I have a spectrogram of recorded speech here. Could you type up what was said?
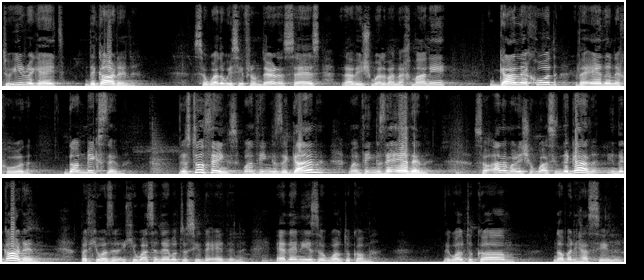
to irrigate the garden. So what do we see from there? It says Rabbi Shmuel ben Nachmani, Gan lechud ve'eden lechud. Don't mix them. There's two things. One thing is the Gan, one thing is the Eden. So Adam Arishon was in the garden, in the garden, but he wasn't, he wasn't able to see the Eden. Eden is the world to come. The world to come, nobody has seen it.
